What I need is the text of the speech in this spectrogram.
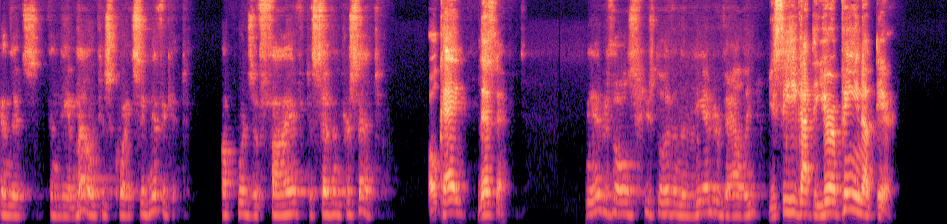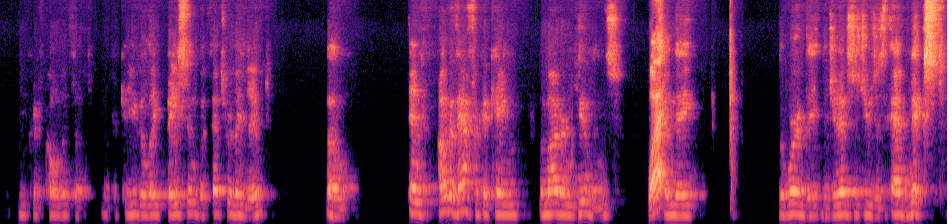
And it's and the amount is quite significant, upwards of five to seven percent. Okay, listen. Neanderthals used to live in the Neander Valley. You see, he got the European up there. You could have called it the, the Cayuga Lake Basin, but that's where they lived. Um, and out of Africa came the modern humans. What? And they, the word the, the geneticist uses admixed.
